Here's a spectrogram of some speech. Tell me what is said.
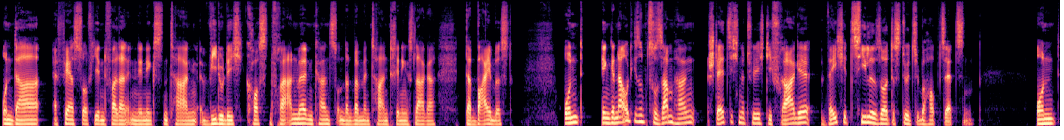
und da erfährst du auf jeden Fall dann in den nächsten Tagen, wie du dich kostenfrei anmelden kannst und dann beim mentalen Trainingslager dabei bist. Und in genau diesem Zusammenhang stellt sich natürlich die Frage, welche Ziele solltest du jetzt überhaupt setzen? Und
